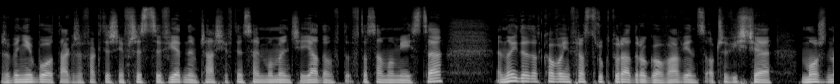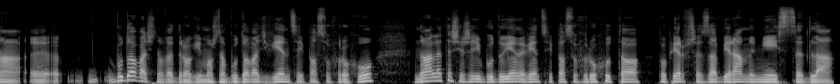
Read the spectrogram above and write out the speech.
żeby nie było tak, że faktycznie wszyscy w jednym czasie, w tym samym momencie jadą w to, w to samo miejsce. No i dodatkowo infrastruktura drogowa, więc oczywiście można e, budować nowe drogi, można budować więcej pasów ruchu, no ale też jeżeli budujemy więcej pasów ruchu, to po pierwsze zabieramy miejsce dla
